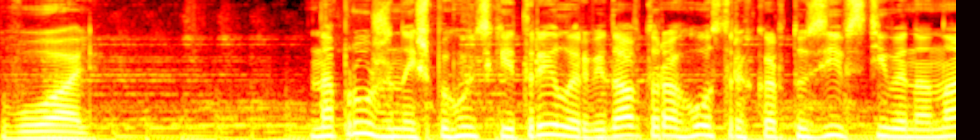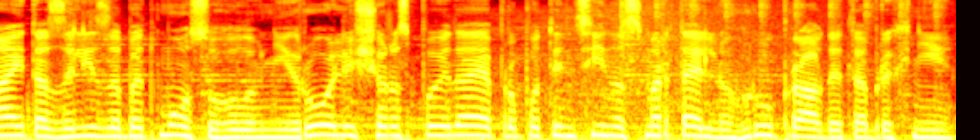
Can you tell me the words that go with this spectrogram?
Вуаль. Напружений шпигунський трилер від автора гострих картузів Стівена Найта з Елізабет Мос у головній ролі, що розповідає про потенційно смертельну гру правди та брехні.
